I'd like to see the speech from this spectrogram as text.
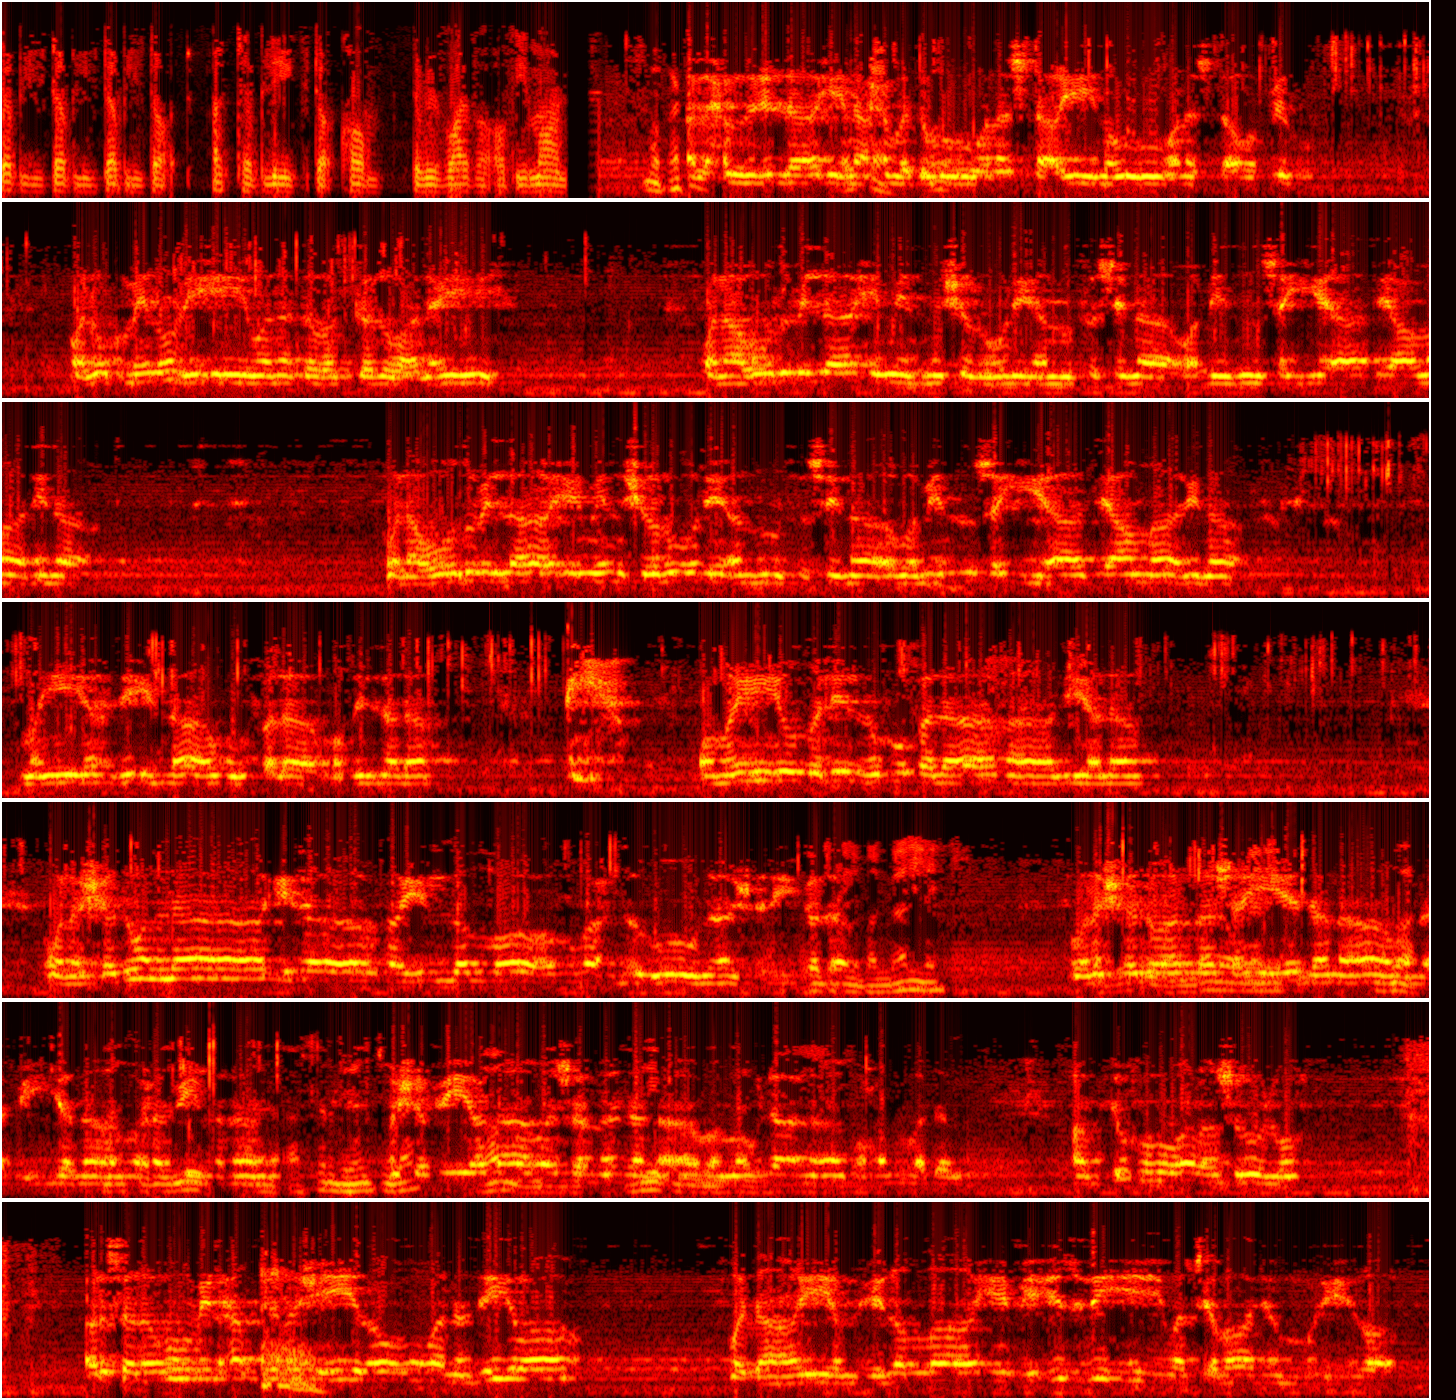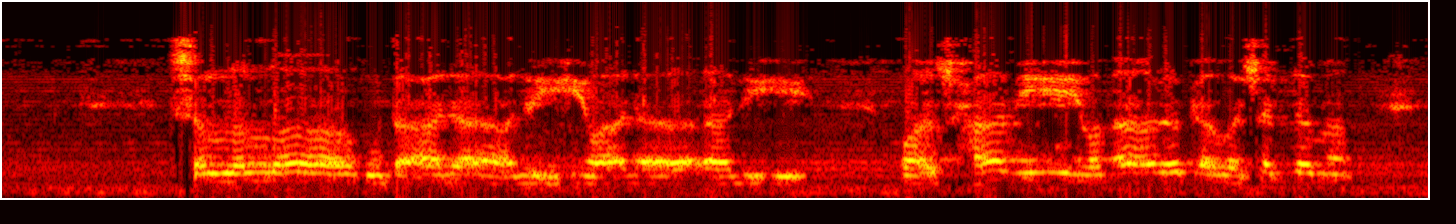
www.attableek.com The Reviver of Iman. الحمد لله نحمده ونستعينه ونستغفره ونؤمن به ونتوكل عليه ونعوذ بالله من شرور أنفسنا ومن سيئات أعمالنا ونعوذ بالله من شرور أنفسنا ومن سيئات أعمالنا. من يهده الله فلا مضل له ومن يضلله فلا هادي له. ونشهد أن لا إله إلا الله وحده لا شريك له. ونشهد أن سيدنا ونبينا وحبيبنا وشفيعنا وسندنا ومولانا محمدا عبده ورسوله. أرسله بالحق بشيرا ونذيرا وداعيا إلى الله بإذنه وسراجا منيرا. صلى الله تعالى عليه وعلى آله وأصحابه وبارك وسلم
